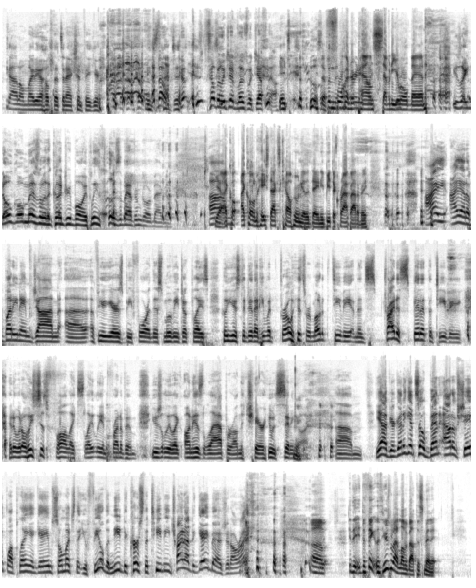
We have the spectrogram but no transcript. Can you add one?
God Almighty! I hope that's an action figure. He's No, just- hillbilly Jim lives with Jeff now. It's, it's a open the door 400 and 70 year old man. he's like, don't go messing with a country boy. Please close the bathroom door back up. Yeah, Um, I, call, I called him Haystacks Calhoun the other day, and he beat the crap out of me. I I had a buddy named John uh, a few years before this movie took place who used to do that. He would throw his remote at the TV and then try to spit at the TV, and it would always just fall like slightly in front of him, usually like on his lap or on the chair he was sitting on. Um, yeah, if you're gonna get so bent out of shape while playing a game so much that you feel the need to curse the TV, try not to gay bash it. All right. the, the thing here's what I love about this minute.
